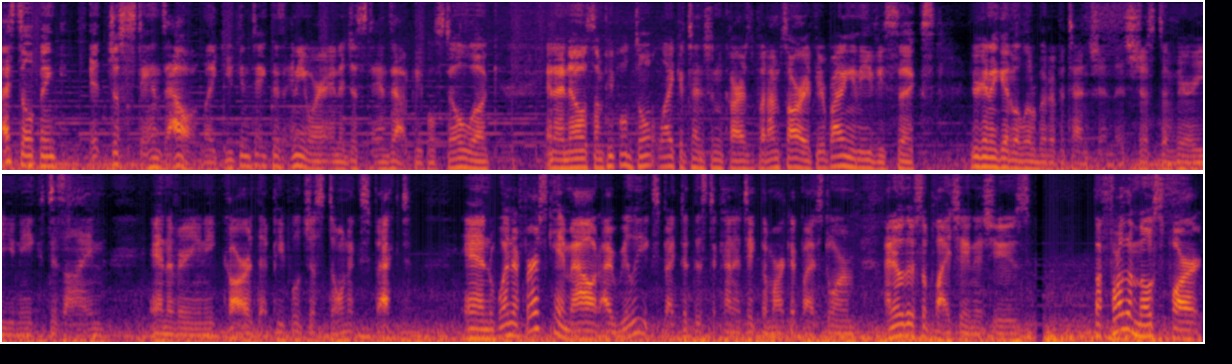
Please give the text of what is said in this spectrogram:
I still think it just stands out. Like you can take this anywhere and it just stands out. People still look. And I know some people don't like attention cars, but I'm sorry, if you're buying an EV6, you're going to get a little bit of attention. It's just a very unique design and a very unique car that people just don't expect. And when it first came out, I really expected this to kind of take the market by storm. I know there's supply chain issues, but for the most part,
